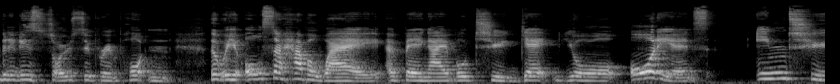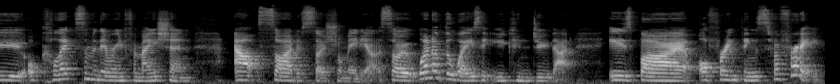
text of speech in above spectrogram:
But it is so super important that we also have a way of being able to get your audience into or collect some of their information outside of social media. So, one of the ways that you can do that is by offering things for free,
